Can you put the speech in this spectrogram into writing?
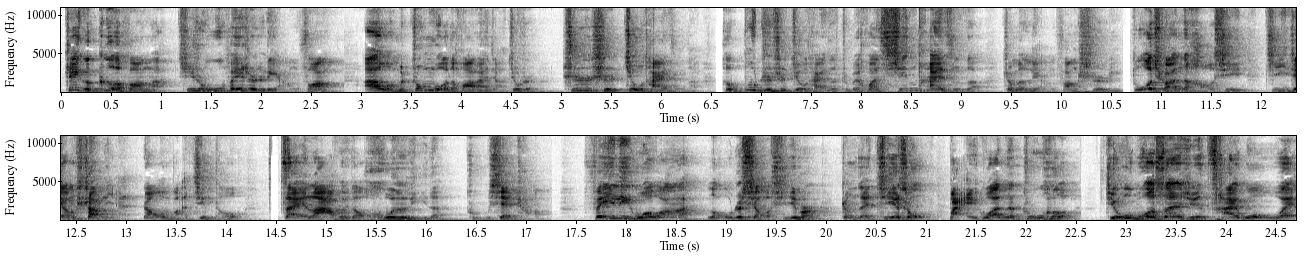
这个各方啊，其实无非是两方，按我们中国的话来讲，就是支持旧太子的。和不支持旧太子、准备换新太子的这么两方势力夺权的好戏即将上演，让我们把镜头再拉回到婚礼的主现场。菲利国王啊，搂着小媳妇儿，正在接受百官的祝贺。酒过三巡，菜过五味，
